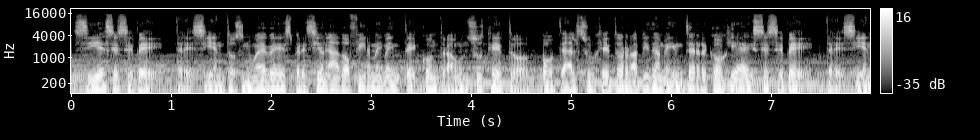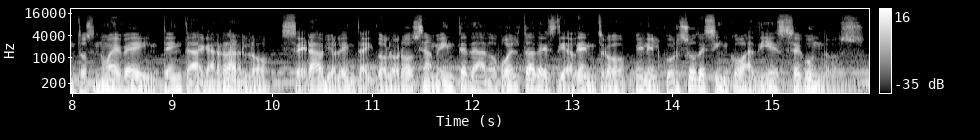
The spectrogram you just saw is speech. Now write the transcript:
Si SCP-309 es presionado firmemente contra un sujeto, o tal sujeto rápidamente recoge a SCP-309 e intenta agarrarlo, será violenta y dolorosamente dado vuelta desde adentro, en el curso de 5 a 10 segundos.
